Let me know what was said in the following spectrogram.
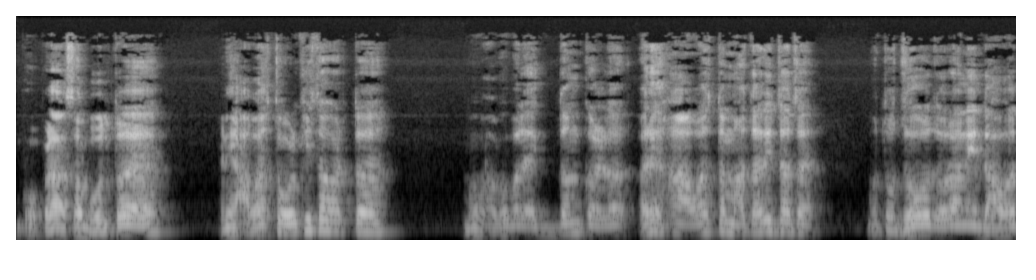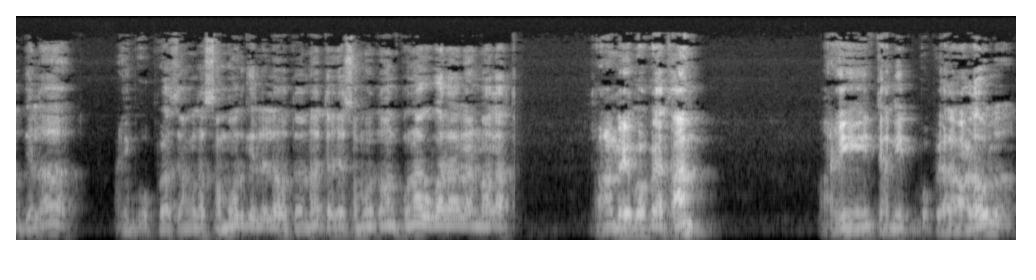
भोपळा असा बोलतोय आणि आवाज तो ओळखीचा वाटतोय. मग वाघोबाला एकदम कळलं अरे हा आवाज तर म्हातारीचाच आहे. मग तो जोर जोराने धावत गेला आणि भोपळा चांगला समोर गेलेला होता ना त्याच्यासमोर जाऊन पुन्हा उभा राहिला आणि मला थांब रे भोपळ्या थांब. आणि त्यांनी भोपळ्याला अडवलं.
